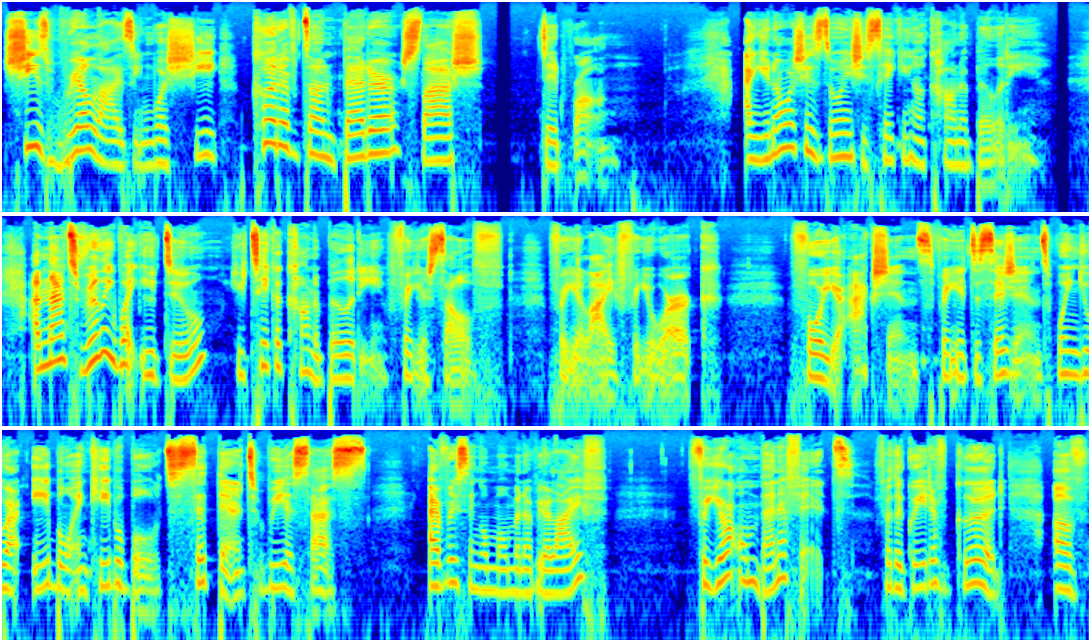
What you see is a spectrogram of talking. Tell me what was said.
she's realizing what she could have done better, slash, did wrong. And you know what she's doing? She's taking accountability. And that's really what you do. You take accountability for yourself, for your life, for your work, for your actions, for your decisions. When you are able and capable to sit there and to reassess every single moment of your life for your own benefit, for the greater good of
